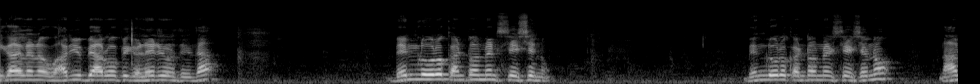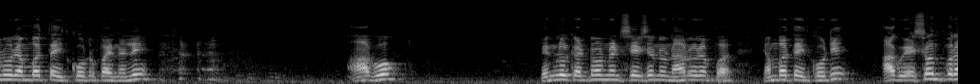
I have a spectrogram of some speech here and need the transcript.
ಈಗಾಗಲೇ ನಾವು ಆರ್ ಯು ಬಿ ಆರೋಪಿಗಳು ಹೇಳಿರೋದ್ರಿಂದ Bengaluru cantonment station, Bengaluru cantonment station ನಾನ್ನೂರ ಎಂಬತ್ತೈದು ಕೋಟಿ ರೂಪಾಯಿನಲ್ಲಿ ಹಾಗೂ ಬೆಂಗಳೂರು ಕಂಟೋನ್ಮೆಂಟ್ ಸ್ಟೇಷನ್ನು ನಾನ್ನೂರ ಎಪ್ಪ ಎಂಬತ್ತೈದು ಕೋಟಿ ಹಾಗೂ ಯಶವಂತಪುರ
